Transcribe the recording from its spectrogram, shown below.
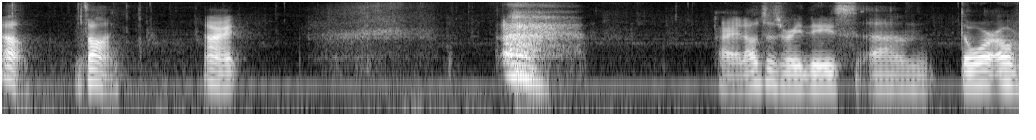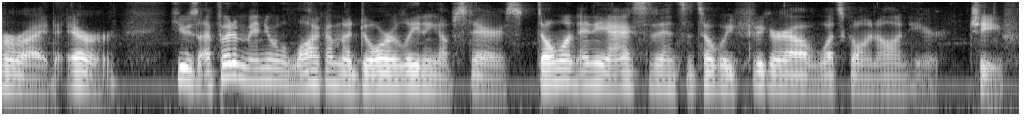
Oh, it's on. Alright. These. Um, door override. Error. Hughes, I put a manual lock on the door leading upstairs. Don't want any accidents until we figure out what's going on here. Chief.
